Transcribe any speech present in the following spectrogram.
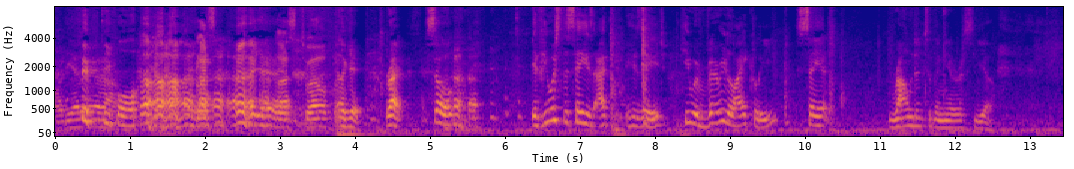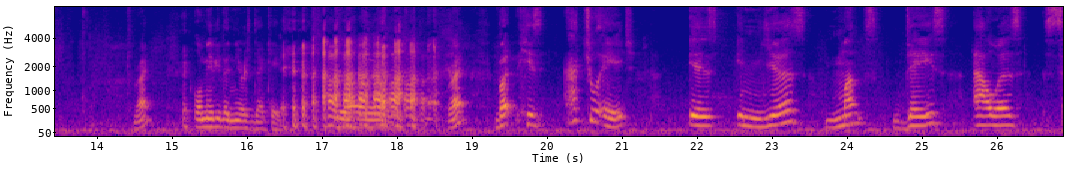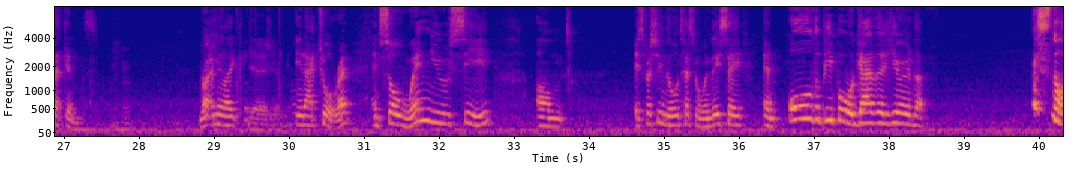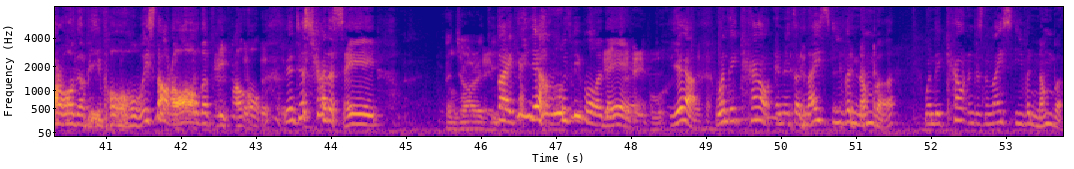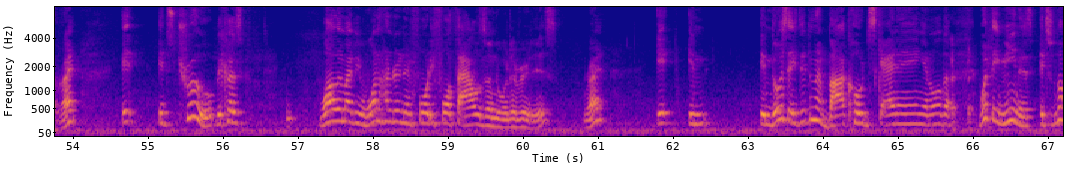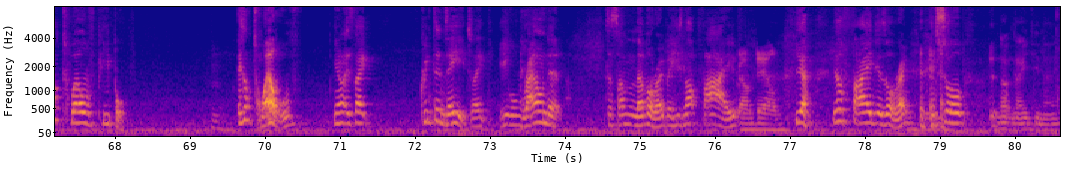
Or the other way around. 54. Plus, Yeah, yeah. plus 12. Okay, right. So, if he was to say his act, his age, he would very likely say it rounded to the nearest year, right? Or maybe the nearest decade, right? But his actual age is in years, months, days, hours, seconds. Right? I mean, like Yeah, yeah. in actual, right? And so when you see, um, especially in the Old Testament, when they say, and all the people were gathered here in the it's not all the people. It's not all the people. They're just trying to say, Majority. like, yeah, most people are there. people. Yeah, when they count and it's a nice even number, when they count and it's a nice even number, right? It it's true because while there might be one hundred and forty four thousand or whatever it is, right? It in in those days they didn't have barcode scanning and all that. what they mean is it's not twelve people. It's not twelve. You know, it's like Quinton's age. Like he will round it to some level, right? But he's not five. Round down. Yeah, you know, five years old, right? And so, Not 99.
